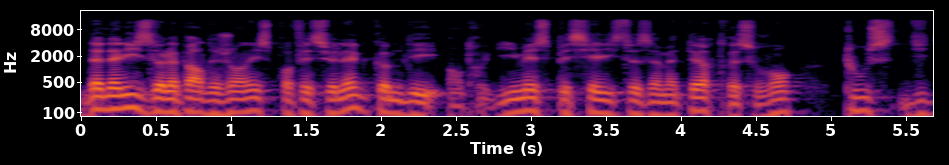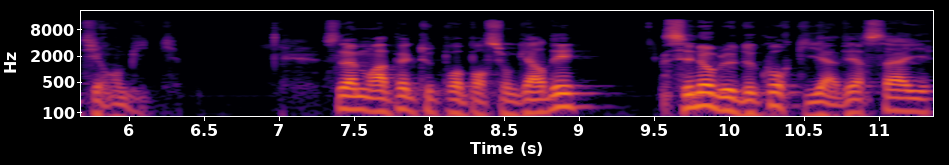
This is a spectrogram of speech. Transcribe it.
d'analyses de la part des journalistes professionnels comme des, entre guillemets, spécialistes amateurs, très souvent tous dithyrambiques. Cela me rappelle toute proportion gardée ces nobles de cour qui, à Versailles,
